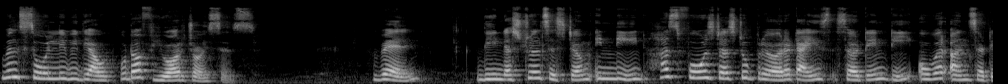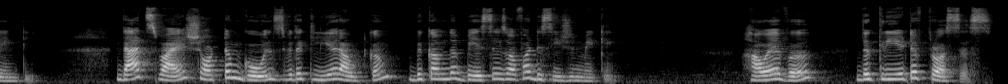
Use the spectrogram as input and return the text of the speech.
will solely be the output of your choices. Well, the industrial system indeed has forced us to prioritize certainty over uncertainty. That's why short term goals with a clear outcome become the basis of our decision making. However, the creative process,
